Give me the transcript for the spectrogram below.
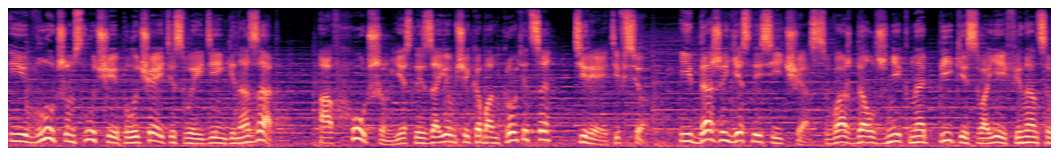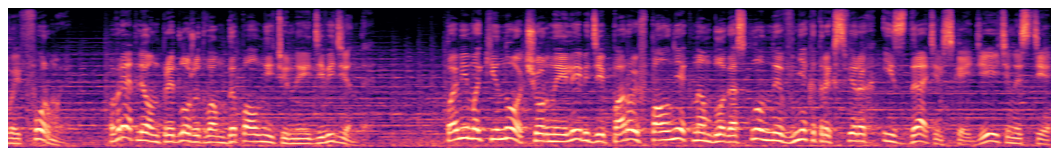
и в лучшем случае получаете свои деньги назад, А в худшем, если заемщик обанкротится, теряете все. И даже если сейчас ваш должник на пике своей финансовой формы, вряд ли он предложит вам дополнительные дивиденды. Помимо кино, «Черные лебеди» порой вполне к нам благосклонны в некоторых сферах издательской деятельности,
